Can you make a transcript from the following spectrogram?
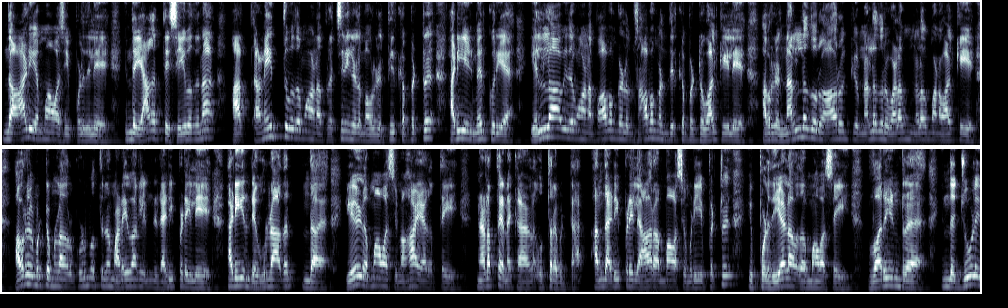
இந்த ஆடி அமாவாசை பொழுதிலே இந்த யாகத்தை செய்வதனால் அத்- அனைத்து விதமான பிரச்சனை பிரச்சனைகளும் அவர்கள் தீர்க்கப்பட்டு அடியை மேற்கூறிய எல்லா விதமான பாவங்களும் சாபங்களும் தீர்க்கப்பட்டு வாழ்க்கையிலே அவர்கள் நல்லதொரு ஆரோக்கியம் நல்லதொரு வளமும் நலவுமான வாழ்க்கையை அவர்கள் மட்டுமல்ல அவர் குடும்பத்தினரும் அடைவார்கள் என்கிற அடிப்படையிலே அடிகின்ற குருநாதன் இந்த ஏழு அமாவாசை மகாயாகத்தை நடத்த எனக்கு உத்தரவிட்டார். அந்த அடிப்படையில் ஆறு அமாவாசை முடியை பெற்று இப்பொழுது ஏழாவது அமாவாசை வருகின்ற இந்த ஜூலை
